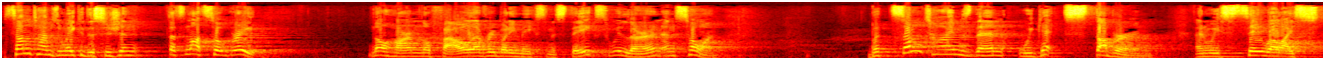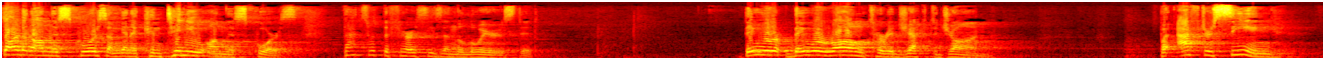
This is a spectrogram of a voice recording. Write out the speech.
Sometimes we make a decision that's not so great no harm, no foul. Everybody makes mistakes. We learn and so on. But sometimes then we get stubborn and we say, Well, I started on this course, I'm going to continue on this course. That's what the Pharisees and the lawyers did. They were, they were wrong to reject John. But after seeing,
